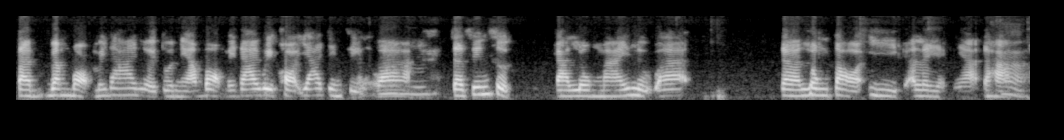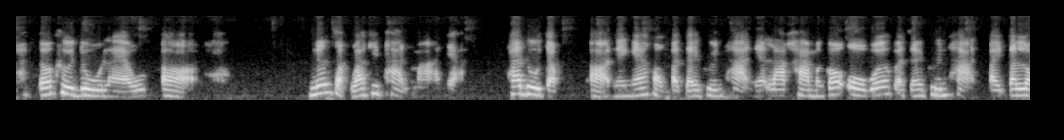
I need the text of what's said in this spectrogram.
แต่ยังบอกไม่ได้เลยตัวเนี้ยบอกไม่ได้วิเคราะห์ยากจริง ๆ ว่าจะสิ้นสุดการลงไหมหรือว่าจะลงต่ออีกอะไรอย่างเงี้ยนะคะ ก็คือดูแล้ว เออเนื่องจากว่าที่ผ่านมาเนี่ย ถ้าดูจาก ในแง่ของปัจจัยพื้นฐานเนี่ย ราคามันก็โอเวอร์ปัจจัยพื้นฐานไปตล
